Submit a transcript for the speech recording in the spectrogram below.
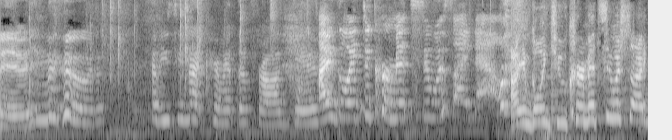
Mood. Mood. Have you seen that Kermit the Frog gif? I'm going to commit suicide now. I am going to commit suicide.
